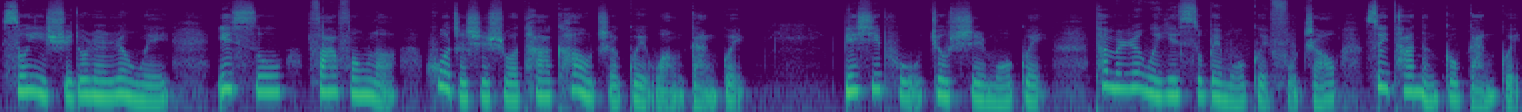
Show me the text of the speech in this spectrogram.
所以许多人认为耶稣发疯了，或者是说他靠着鬼王赶鬼。别西卜就是魔鬼，他们认为耶稣被魔鬼附着，所以他能够赶鬼，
